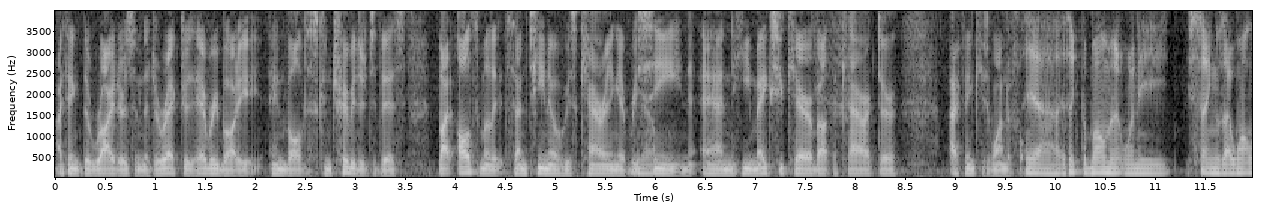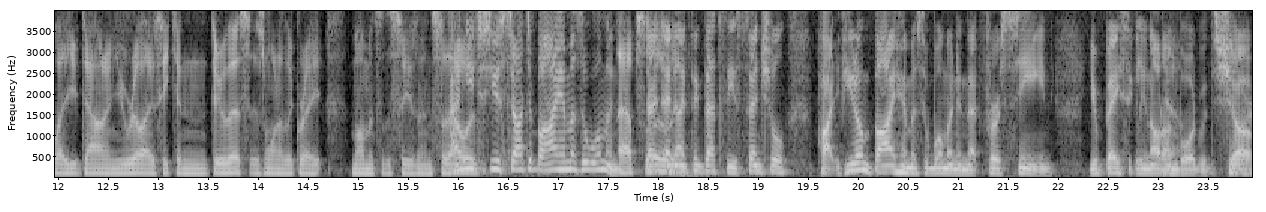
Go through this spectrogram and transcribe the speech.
I think, the writers and the directors, everybody involved has contributed to this. But ultimately, it's Santino who's carrying every Yeah. scene, and he makes you care about the character. I think he's wonderful. Yeah, I think the moment when he sings "I Won't Let You Down" and you realize he can do this is one of the great moments of the season. So that and you, was you start to buy him as a woman. Absolutely. And I think that's the essential part. If you don't buy him as a woman in that first scene, you're basically not on board with the show.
